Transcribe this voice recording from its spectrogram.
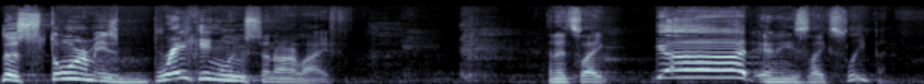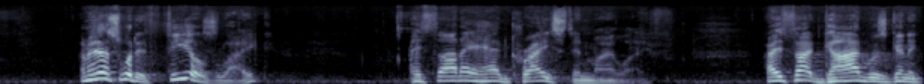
The storm is breaking loose in our life. And it's like, God, and he's like sleeping. I mean, that's what it feels like. I thought I had Christ in my life. I thought God was going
